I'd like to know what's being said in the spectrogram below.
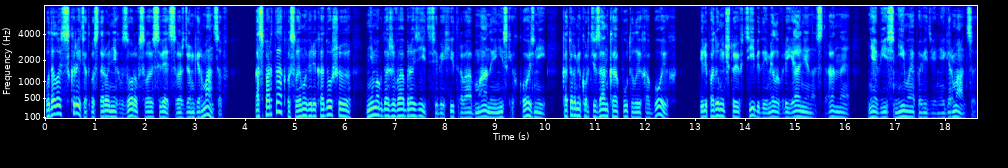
удалось скрыть от посторонних взоров свою связь с вождем германцев, а Спартак по своему великодушию не мог даже вообразить себе хитрого обмана и низких козней, которыми куртизанка опутала их обоих, или подумать, что Эфтибеда имела влияние на странное, необъяснимое поведение германца.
